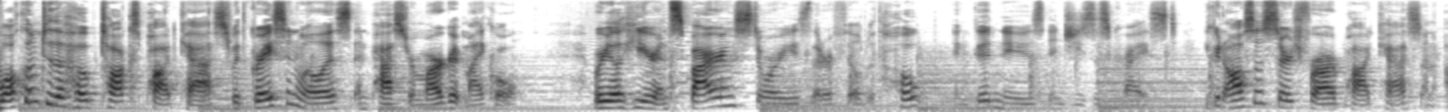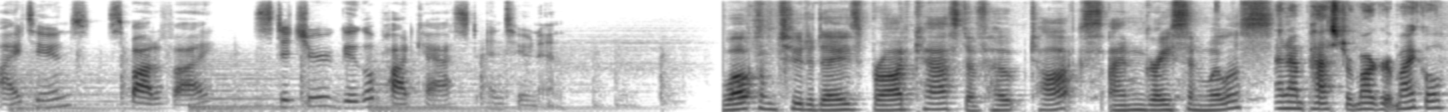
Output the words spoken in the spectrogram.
Welcome to the Hope Talks podcast with Grayson Willis and Pastor Margaret Michael, where you'll hear inspiring stories that are filled with hope and good news in Jesus Christ. You can also search for our podcast on iTunes, Spotify, Stitcher, Google Podcast, and TuneIn. Welcome to today's broadcast of Hope Talks. I'm Grayson Willis. And I'm Pastor Margaret Michael.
